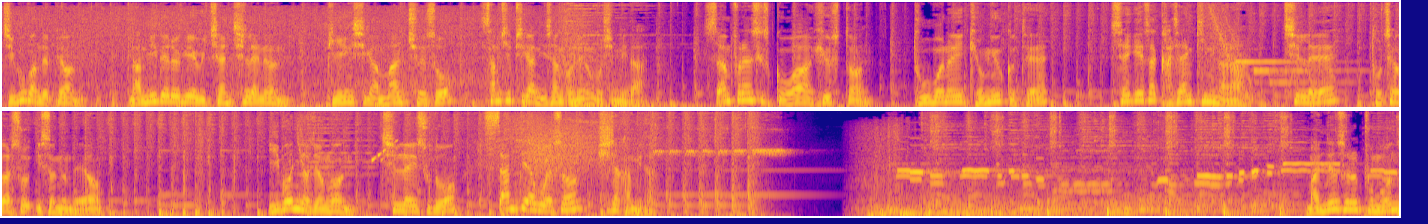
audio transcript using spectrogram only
지구 반대편 남미 대륙에 위치한 칠레는 비행 시간만 최소 30시간 이상 걸리는 곳입니다. 샌프란시스코와 휴스턴 두 번의 경유 끝에 세계에서 가장 긴 나라 칠레에 도착할 수 있었는데요. 이번 여정은 칠레의 수도 산티아고에서 시작합니다. 만년설을 품은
